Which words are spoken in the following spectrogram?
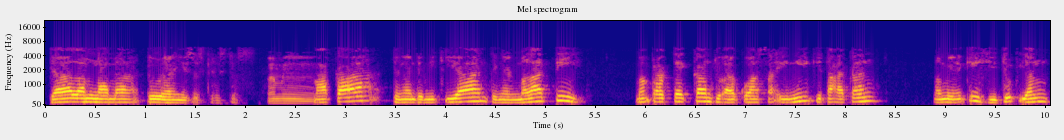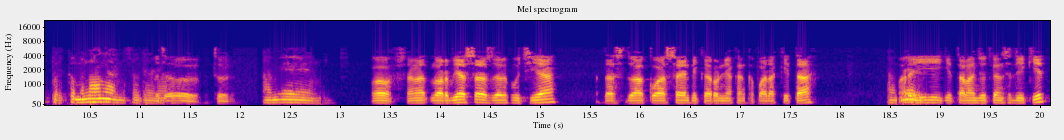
dalam nama Tuhan Yesus Kristus. Amin. Maka dengan demikian, dengan melatih, mempraktekkan doa kuasa ini, kita akan memiliki hidup yang berkemenangan, saudara. Betul, betul. Amin. Oh, sangat luar biasa, saudara puji ya, atas doa kuasa yang dikaruniakan kepada kita. Amin. Mari kita lanjutkan sedikit.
